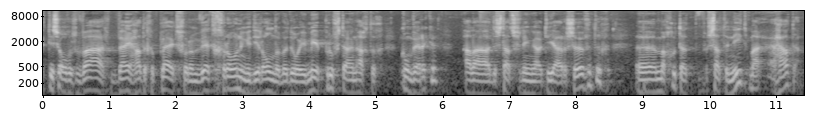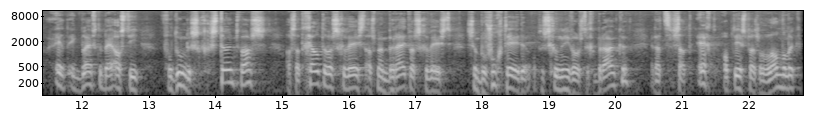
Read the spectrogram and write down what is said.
Het is overigens waar, wij hadden gepleit voor een wet Groningen hieronder, waardoor je meer proeftuinachtig kon werken, à la de stadsvernieuwing uit de jaren 70. Eh, maar goed, dat zat er niet. Maar hij had, ik blijf erbij, als die voldoende gesteund was, als dat geld er was geweest, als men bereid was geweest zijn bevoegdheden op de verschillende niveaus te gebruiken, en dat zat echt op de eerste plaats landelijk,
